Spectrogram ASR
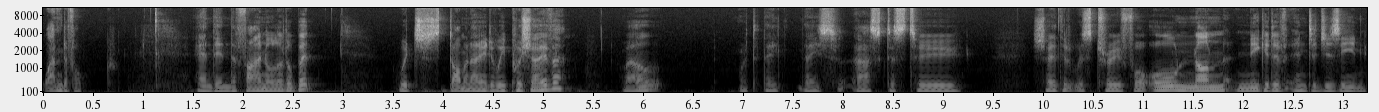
Wonderful. And then the final little bit, which domino do we push over? Well, what did they, they asked us to show that it was true for all non-negative integers n.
